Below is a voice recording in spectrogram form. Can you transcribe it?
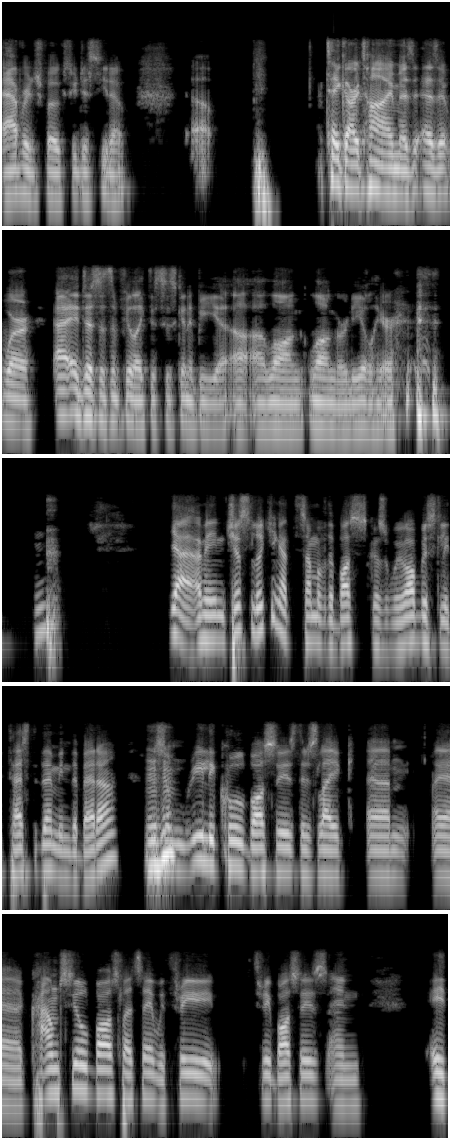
average folks who just you know uh, take our time as as it were, uh, it just doesn't feel like this is going to be a, a a long long ordeal here. yeah. I mean, just looking at some of the bosses because we obviously tested them in the beta. There's Mhm. some really cool bosses. There's like um, a council boss, let's say, with three three bosses, and it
